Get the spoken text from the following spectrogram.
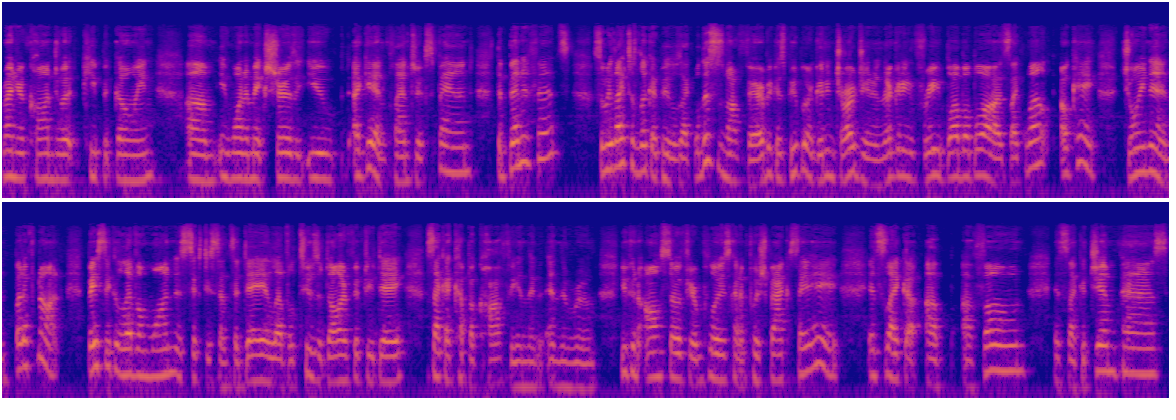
run your conduit, keep it going. Um, you want to make sure that you, again, plan to expand. The benefits. So we like to look at people like, well, this is not fair because people are getting charging and they're getting free, blah, blah, blah. It's like, well, okay, join in. But if not, basic level one is 60 cents a day. Level two is a dollar fifty a day. It's like a cup of coffee in the in the room. You can also, if your employees kind of push back and say, hey, it's like a, a, a phone, it's like a gym pass,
